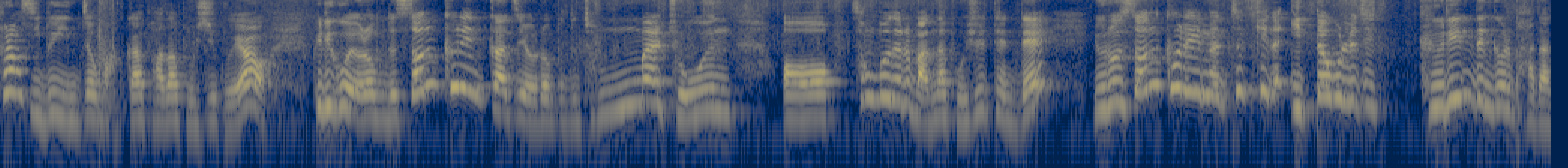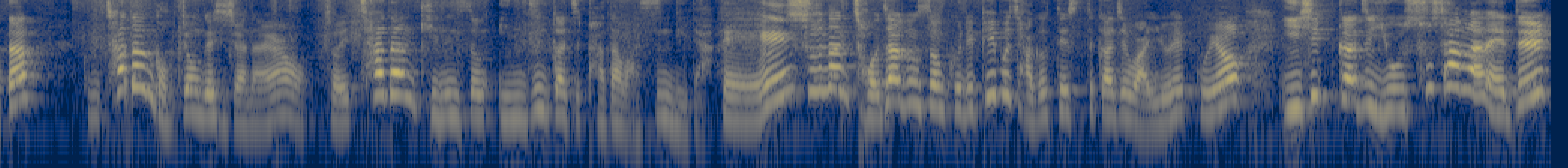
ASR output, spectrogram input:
프랑스 이브 인증 아까 받아보시고요. 그리고 여러분들 선크림까지 여러분들 정말 좋은 어, 성분들을 만나보실 텐데 이런 선크림은 특히나 EWG green 등급을 받았다? 차단 걱정되시잖아요. 저희 차단 기능성 인증까지 받아왔습니다. 네. 순한 저자극 선크림 피부 자극 테스트까지 완료했고요. 20가지 요 수상한 애들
